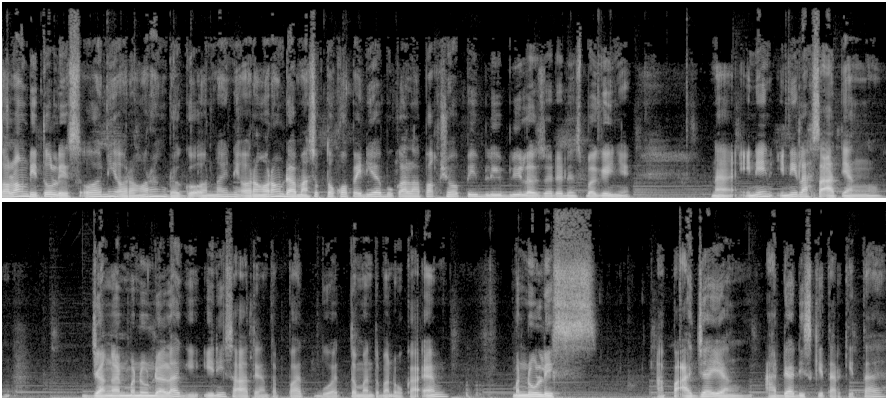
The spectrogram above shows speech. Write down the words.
Tolong ditulis. Oh, nih orang-orang udah go online nih. Orang-orang udah masuk Tokopedia, Bukalapak, Shopee, Blibli, Lazada dan sebagainya. Nah, ini inilah saat yang jangan menunda lagi. Ini saat yang tepat buat teman-teman UKM menulis apa aja yang ada di sekitar kita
